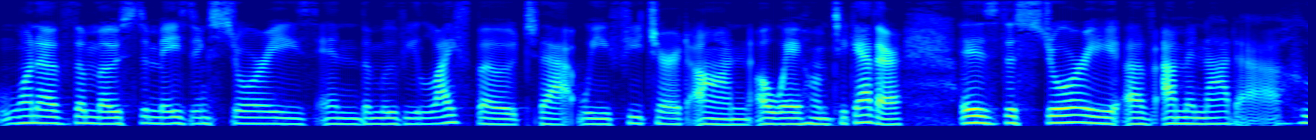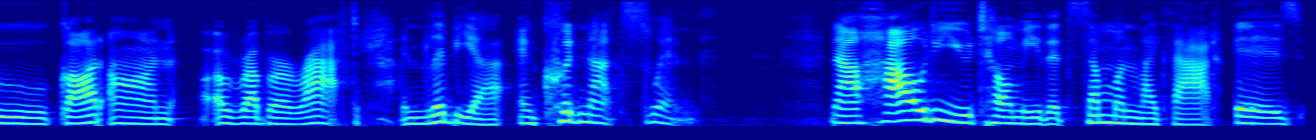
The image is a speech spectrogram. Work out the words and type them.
One of the most amazing stories in the movie Lifeboat that we featured on Away Home Together is the story of Aminata, who got on a rubber raft in Libya and could not swim. Now, how do you tell me that someone like that is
